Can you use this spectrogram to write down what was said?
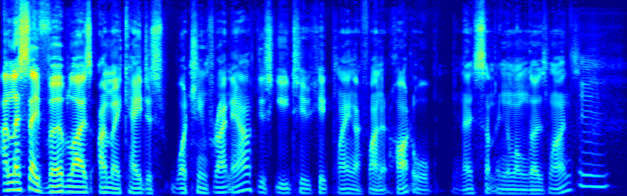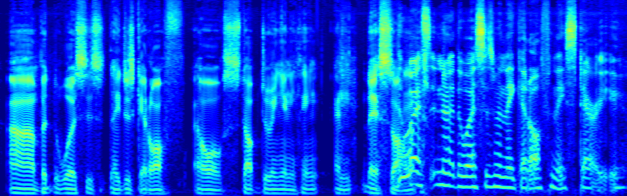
Unless they verbalize, I'm okay just watching for right now. Just you two keep playing. I find it hot, or you know something along those lines. Mm. Uh, but the worst is they just get off or stop doing anything, and they're the silent. worst. No, the worst is when they get off and they stare at you.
